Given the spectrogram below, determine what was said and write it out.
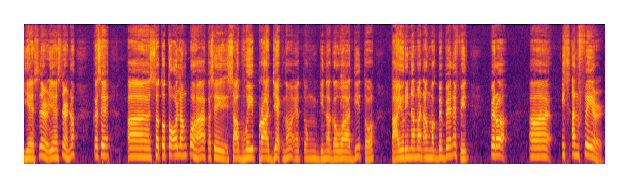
Yes sir, yes sir, no? Kasi ah, sa totoo lang po ha, kasi subway project, no, itong ginagawa dito, tayo rin naman ang magbe-benefit, pero ah, it's unfair,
